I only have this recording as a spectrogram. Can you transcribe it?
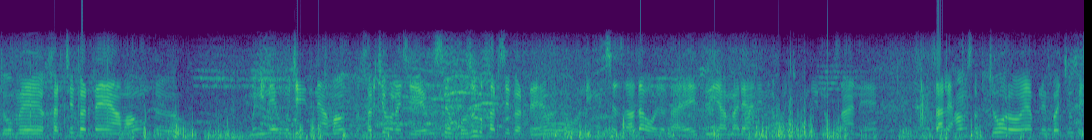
जो मैं खर्च करते हैं अमाउंट महीने में मुझे इतने अमाउंट खर्चे होना चाहिए, उससे फजूल खर्च करते हैं, वो लिमिट से ज़्यादा हो जाता है। तो ये हमारे आने वाले बच्चों के लिए नुकसान है। साले हम सब चोर हो, अपने बच्चों के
